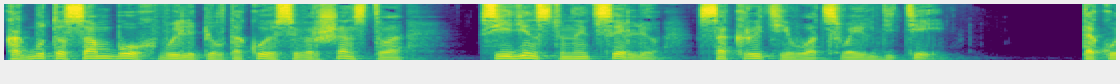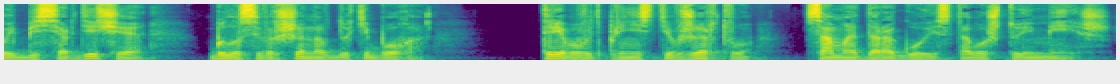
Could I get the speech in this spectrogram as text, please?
Как будто сам Бог вылепил такое совершенство с единственной целью — сокрыть его от своих детей. Такое бессердечие было совершенно в духе Бога. Требовать принести в жертву самое дорогое из того, что имеешь.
